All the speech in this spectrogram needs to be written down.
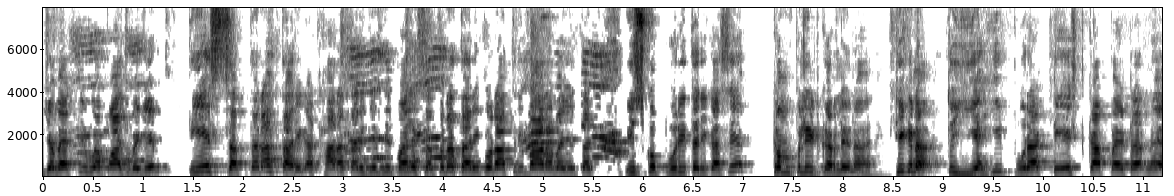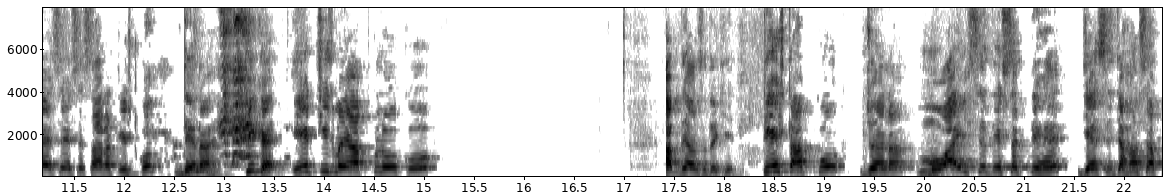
जब एक्टिव हुआ पाँच बजे तो ये सत्रह तारीख, अठारह तारीख, एक दिन पहले सत्रह तारीख को रात्रि बारह बजे तक इसको पूरी तरीका से कंप्लीट कर लेना है, ठीक है ना? तो यही पूरा टेस्ट का पैटर्न है ऐसे ऐसे सारा टेस्ट को देना है, ठीक है? एक चीज़ मैं आप लोगों को अब ध्यान से देखिए टेस्ट आपको जो है ना मोबाइल से दे सकते हैं, जैसे जहाँ से आप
